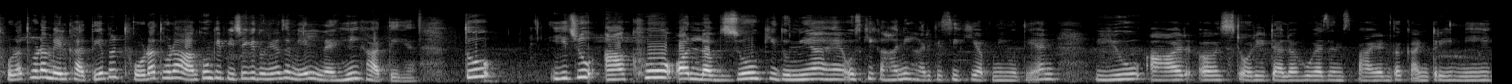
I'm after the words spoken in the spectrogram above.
थोड़ा थोड़ा मेल खाती है, पर थोड़ा थोड़ा आँखों के पीछे की दुनिया से मेल नहीं खाती है। तो ये जो आँखों और लफ्ज़ों की दुनिया है, उसकी कहानी हर किसी की अपनी होती है। And you are a storyteller who has inspired the country me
